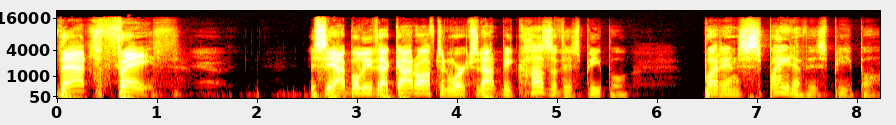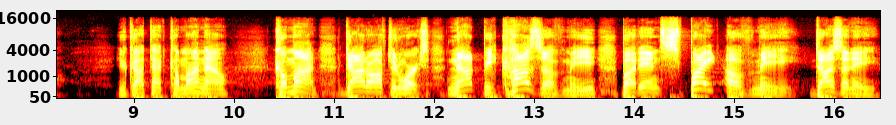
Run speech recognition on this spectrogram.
that's faith. You see, I believe that God often works not because of his people, but in spite of his people. You got that? Come on now. Come on. God often works not because of me, but in spite of me, doesn't he?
